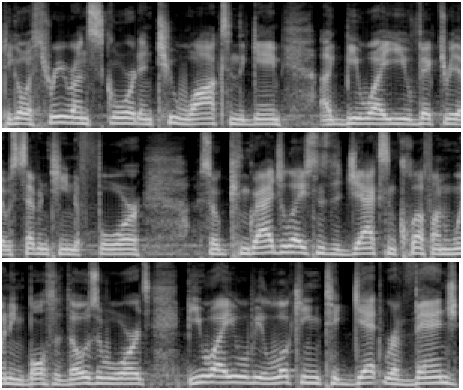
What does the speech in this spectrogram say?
to go 3 runs scored and 2 walks in the game, a BYU victory that was 17 to 4. So, congratulations to Jackson Cluff on winning both of those awards. BYU will be looking to get revenge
